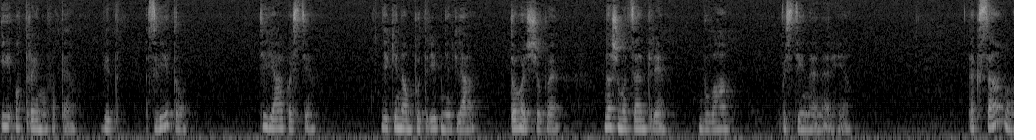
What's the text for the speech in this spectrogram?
і отримувати від світу ті якості, які нам потрібні для того, щоб в нашому центрі була постійна енергія. Так само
